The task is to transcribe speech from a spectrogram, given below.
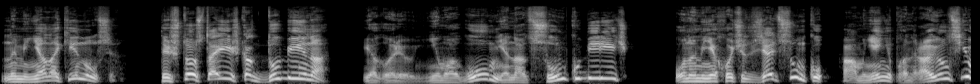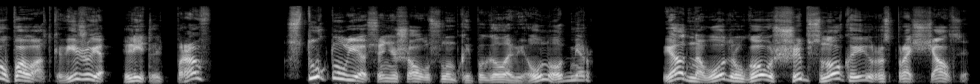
на меня накинулся. «Ты что стоишь, как дубина?» Я говорю, не могу, мне надо сумку беречь. Он у меня хочет взять сумку, а мне не понравилась его повадка. Вижу я, Литль прав. Стукнул я Сенешалу сумкой по голове, он обмер. Я одного, другого сшиб с ног и распрощался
